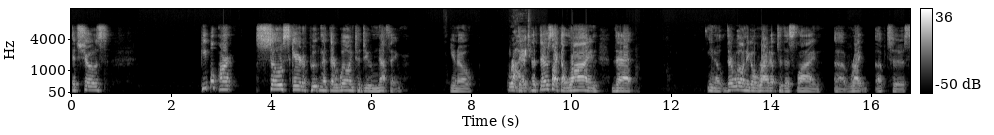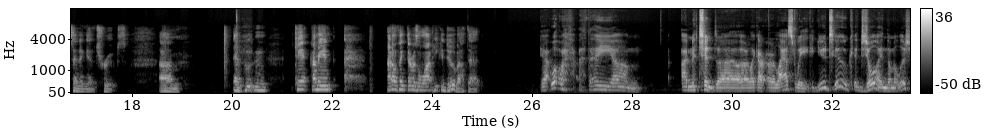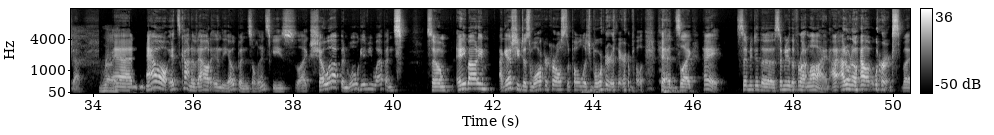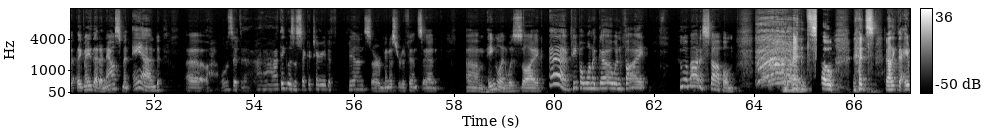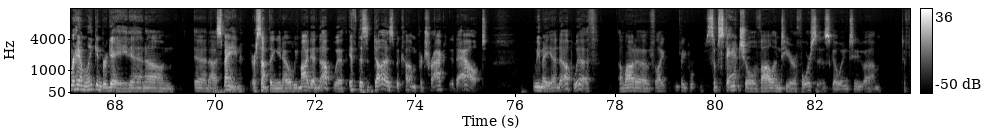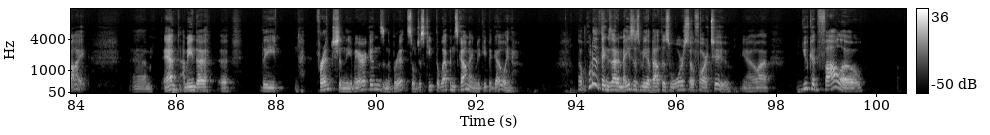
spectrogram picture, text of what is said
it shows people aren't so scared of Putin that they're willing to do nothing. You know, right? That, that there's like a line that you know they're willing to go right up to this line, uh, right up to sending in troops. Um, and Putin can't. I mean, I don't think there was a lot he could do about that. Yeah, well, they. Um, I mentioned uh, like our, our last week, you too could join the militia. Right. And now it's kind of out in the open. Zelensky's like, show up and we'll give you weapons. So anybody, I guess you just walk across the Polish border there, and it's like, hey, send me to the send me to the front line. I, I don't know how it works, but they made that announcement. And uh, what was it? Uh, I think it was the Secretary of Defense or Minister of Defense, and um, England was like, eh, people want to go and fight who am I to stop them? Right. and so it's like the Abraham Lincoln Brigade and. um, in uh, Spain or something. You know, we might end up with if this does become protracted out, we may end up with a lot of like substantial volunteer forces going to um, to fight. Um, and I mean the uh, the French and the Americans and the Brits will just keep the weapons coming to keep it going. One of the things that amazes me about this war so far, too, you know, uh, you could follow,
